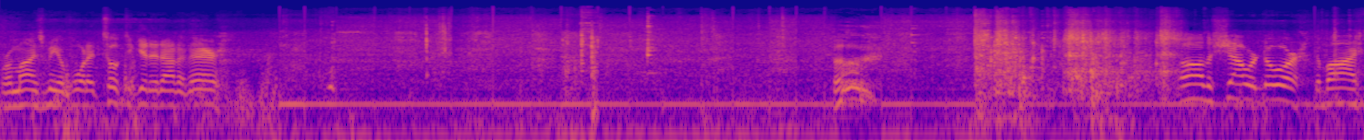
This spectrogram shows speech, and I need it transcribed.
reminds me of what it took to get it out of there. Oh, the shower door. Goodbye.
